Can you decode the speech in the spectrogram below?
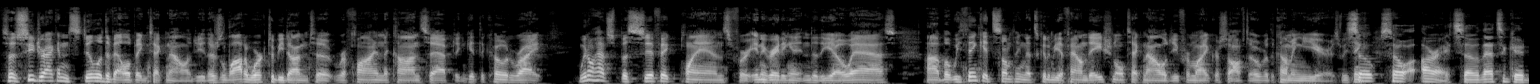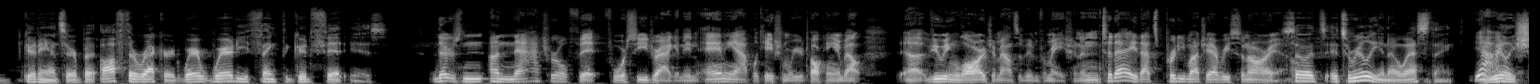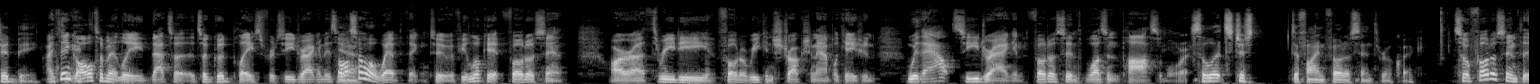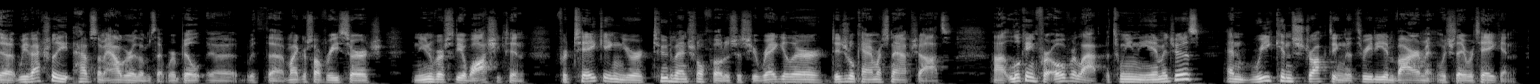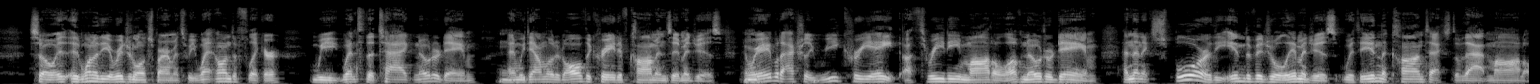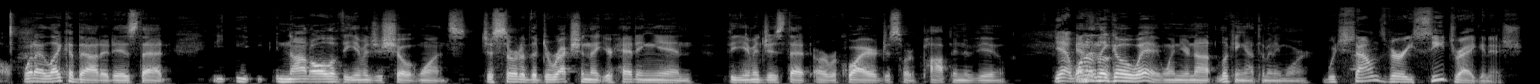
So Seadragon is still a developing technology. There's a lot of work to be done to refine the concept and get the code right. We don't have specific plans for integrating it into the OS, uh, but we think it's something that's going to be a foundational technology for Microsoft over the coming years. We think So so all right, so that's a good good answer, but off the record, where where do you think the good fit is? there's n- a natural fit for Seadragon in any application where you're talking about uh, viewing large amounts of information. And today, that's pretty much every scenario. So it's it's really an OS thing. Yeah, it really I- should be. I think ultimately that's a it's a good place for Seadragon. It's also a web thing too. If you look at Photosynth, our uh, 3D photo reconstruction application, without Seadragon, Photosynth wasn't possible. Right? So let's just define photosynth real quick. So photosynth, uh, we've actually have some algorithms that were built uh, with uh, Microsoft Research and the University of Washington for taking your two-dimensional photos, just your regular digital camera snapshots, uh, looking for overlap between the images and reconstructing the 3D environment in which they were taken. So in one of the original experiments, we went onto Flickr, we went to the tag Notre Dame, and mm. we downloaded all the Creative Commons images, and we were mm. able to actually recreate a 3D model of Notre Dame, and then explore the individual images within the context of that model. What I like about it is that y- y- not all of the images show at once. Just sort of the direction that you're heading in, the images that are required just sort of pop into view. Yeah, one and of then the, they go away when you're not looking at them anymore. Which sounds very Seadragonish.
